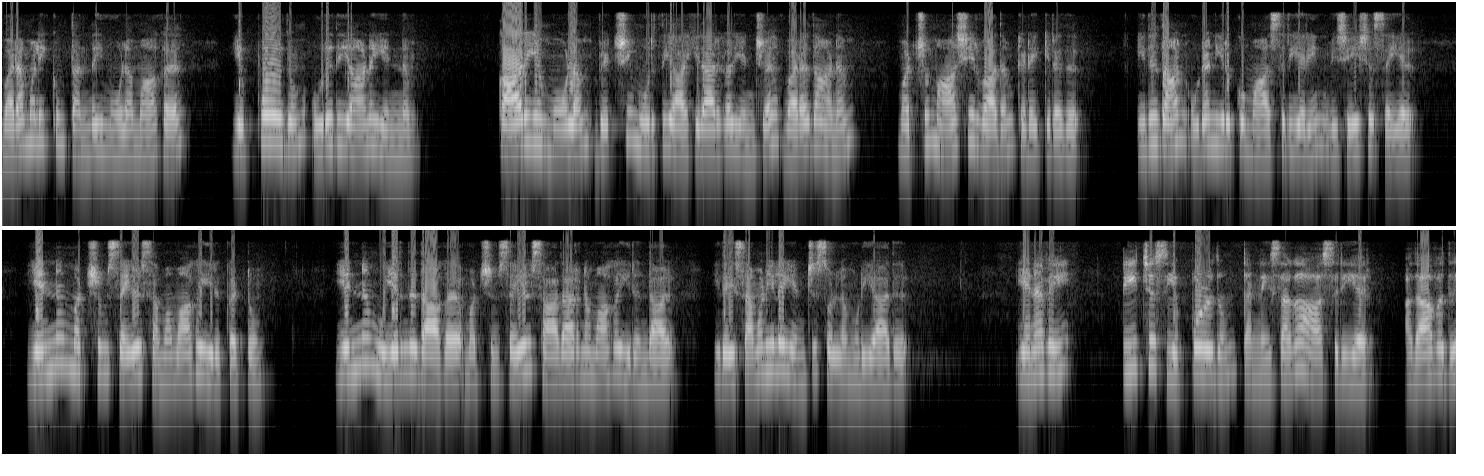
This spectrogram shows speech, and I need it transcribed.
வரமளிக்கும் தந்தை மூலமாக எப்பொழுதும் உறுதியான எண்ணம் காரியம் மூலம் வெற்றி மூர்த்தி ஆகிறார்கள் என்ற வரதானம் மற்றும் ஆசீர்வாதம் கிடைக்கிறது. இதுதான் உடன் இருக்கும் ஆசிரியரின் விசேஷ செயல். எண்ணம் மற்றும் செயல் சமமாக இருக்கட்டும். எண்ணம் உயர்ந்ததாக மற்றும் செயல் சாதாரணமாக இருந்தால் இதை சமநிலை என்று சொல்ல முடியாது. எனவே டீச்சர்ஸ் எப்பொழுதும் தன்னை சக ஆசிரியர் அதாவது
